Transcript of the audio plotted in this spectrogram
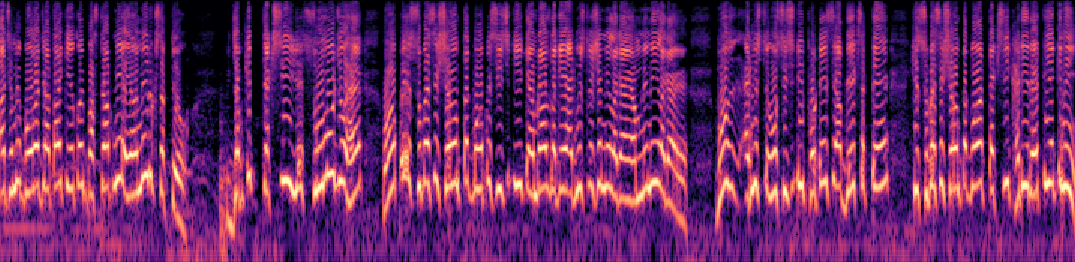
आज हमें बोला जाता है कि ये कोई बस स्टॉप नहीं है, यहाँ नहीं रुक सकते हो। जबकि टैक्सी ये सोमो जो है वहाँ पे सुबह से शाम तक वहाँ पे सीसीटीवी कैमराज लगे हैं एडमिनिस्ट्रेशन ने लगाए हमने नहीं लगाए हैं। वो एडमिनिस्ट्रे वो सीसीटीवी फुटेज से आप देख सकते हैं कि सुबह से शाम तक वहाँ टैक्सी खड़ी रहती है कि नहीं।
